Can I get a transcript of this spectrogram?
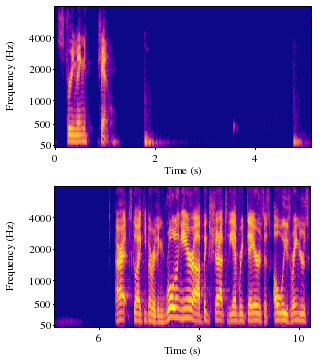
streaming channel. All right, let's go ahead and keep everything rolling here. Uh, big shout out to the everydayers. As always, Rangers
